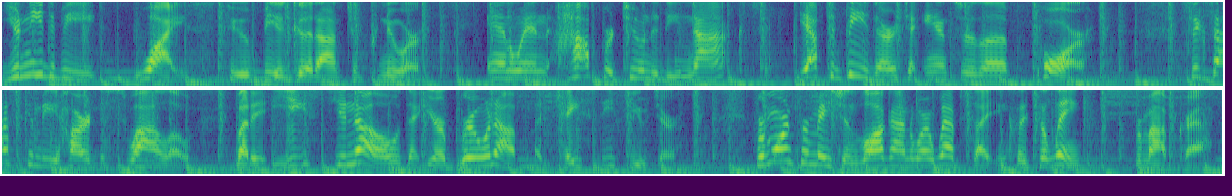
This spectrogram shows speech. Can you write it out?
You need to be wise to be a good entrepreneur. And when opportunity knocks, you have to be there to answer the pour. Success can be hard to swallow, but at least you know that you're brewing up a tasty future. For more information, log on to our website and click the link for Mobcraft.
